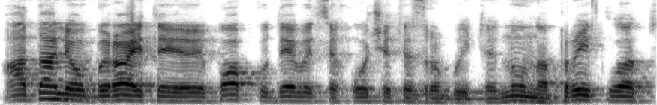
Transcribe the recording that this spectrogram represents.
А далі обирайте папку, де ви це хочете зробити. Ну, наприклад.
